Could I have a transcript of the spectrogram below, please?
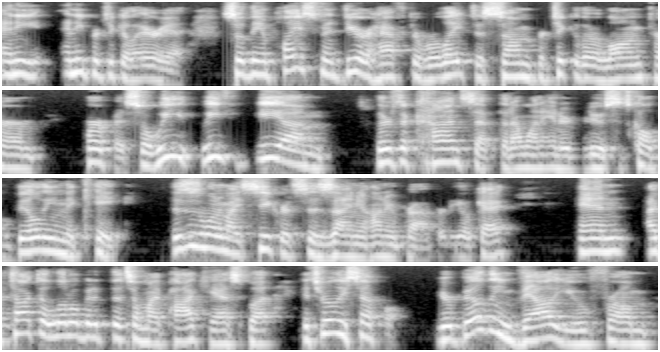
any any particular area. So the emplacement deer have to relate to some particular long term purpose. So we we we um there's a concept that I want to introduce. It's called building the cake. This is one of my secrets to designing a hunting property. Okay, and I've talked a little bit of this on my podcast, but it's really simple. You're building value from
